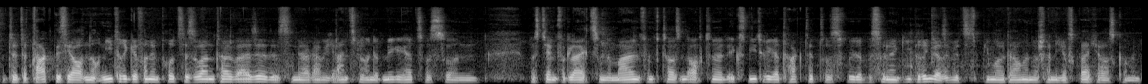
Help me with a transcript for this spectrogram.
Und der, Takt ist ja auch noch niedriger von den Prozessoren teilweise. Das sind ja, glaube ich, 1, 200 Megahertz, was so ein was der im Vergleich zum normalen 5800X niedriger taktet, was wieder ein bisschen Energie bringt. Also wird es Pi mal Daumen wahrscheinlich aufs Gleiche rauskommen.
